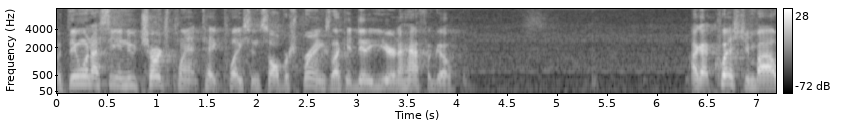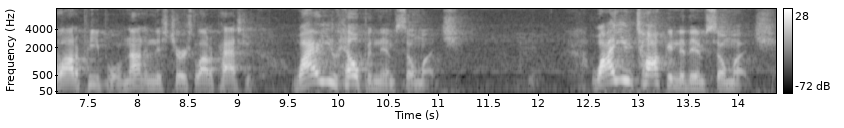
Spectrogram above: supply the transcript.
but then when I see a new church plant take place in Sulphur Springs like it did a year and a half ago, I got questioned by a lot of people, not in this church, a lot of pastors. Why are you helping them so much? Why are you talking to them so much?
